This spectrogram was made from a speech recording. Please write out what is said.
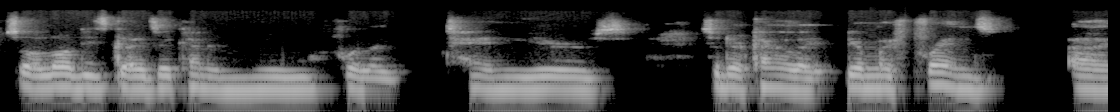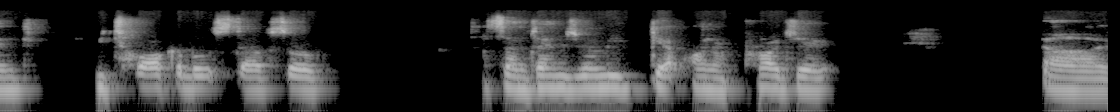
So a lot of these guys are kind of new for like 10 years. So they're kind of like, they're my friends and we talk about stuff. So sometimes when we get on a project, uh,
